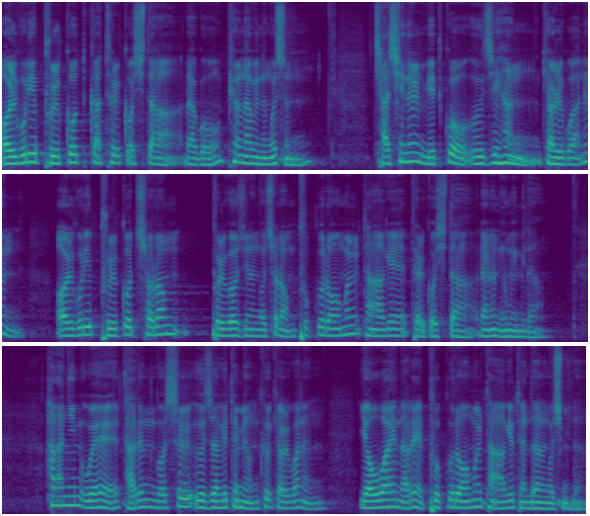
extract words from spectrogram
얼굴이 불꽃 같을 것이다 라고 표현하고 있는 것은 자신을 믿고 의지한 결과는 얼굴이 불꽃처럼 붉어지는 것처럼 부끄러움을 당하게 될 것이다 라는 의미입니다. 하나님 외에 다른 것을 의지하게 되면 그 결과는 여호와의 날에 부끄러움을 당하게 된다는 것입니다.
